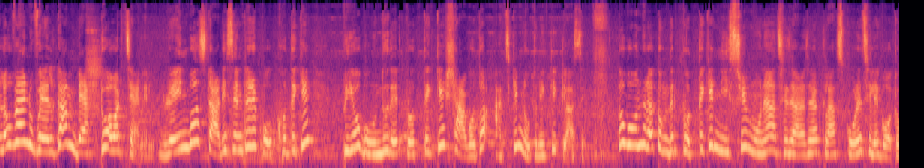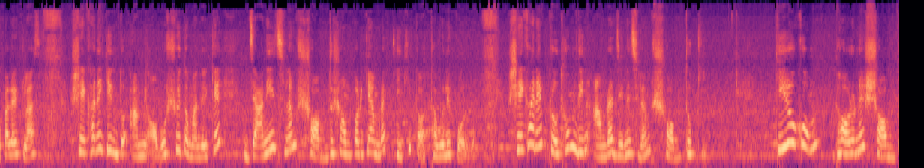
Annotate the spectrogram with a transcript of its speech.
Hello and welcome back to our channel. Rainbow study সেন্টারের পক্ষ থেকে প্রিয় বন্ধুদের প্রত্যেককে স্বাগত আজকের নতুন একটি ক্লাসে। তো বন্ধুরা, তোমাদের প্রত্যেকের নিশ্চয়ই মনে আছে যারা যারা ক্লাস করেছিলে গতকালের ক্লাস, সেখানে কিন্তু আমি অবশ্যই তোমাদেরকে জানিয়েছিলাম শব্দ সম্পর্কে আমরা কী কী তথ্যাবলী পড়ব। সেখানে প্রথম দিন আমরা জেনেছিলাম শব্দ কী। কীরকম ধরনের শব্দ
